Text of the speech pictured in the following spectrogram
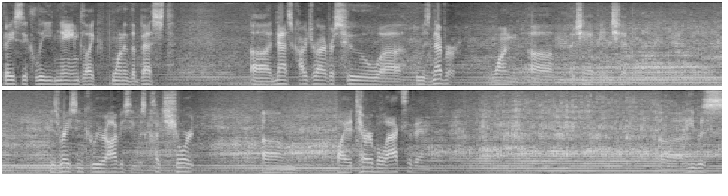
basically named like one of the best uh, NASCAR drivers who uh, who's never won um, a championship. His racing career obviously was cut short um, by a terrible accident. Uh, he was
